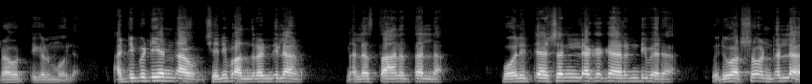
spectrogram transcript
പ്രവൃത്തികൾ മൂലം. അടിപിടി ഉണ്ടാവും ശനി പന്ത്രണ്ടിലാണ്. നല്ല സ്ഥാനത്തല്ല. പോലീസ് സ്റ്റേഷനിലൊക്കെ കയറേണ്ടി വരാം. ഒരു വർഷം ഉണ്ടല്ലോ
